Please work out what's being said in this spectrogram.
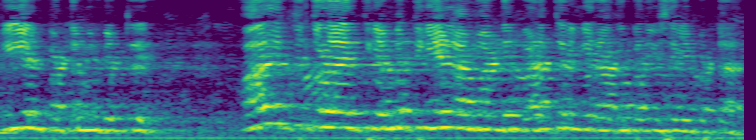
பிஎல் பட்டமும் பெற்று ஆயிரத்தி தொள்ளாயிரத்தி எண்பத்தி ஏழாம் ஆண்டு வழக்கறிஞராக பதிவு செய்யப்பட்டார்.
